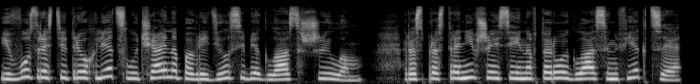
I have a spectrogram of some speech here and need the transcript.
и в возрасте трех лет случайно повредил себе глаз шилом. Распространившаяся и на второй глаз инфекция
